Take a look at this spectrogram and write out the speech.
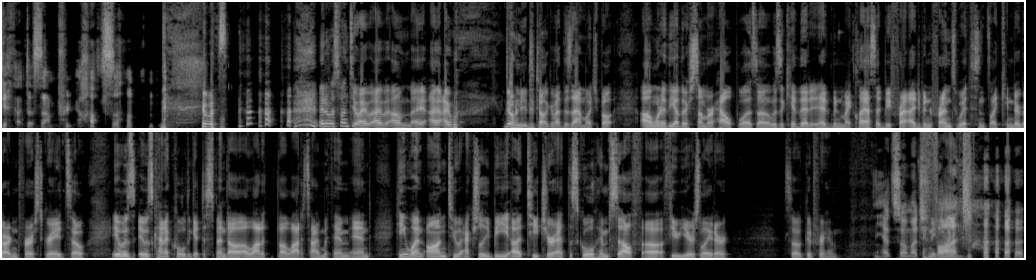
yeah, that does sound pretty awesome. it was, and it was fun too. I, I um I, I don't need to talk about this that much, but uh, one of the other summer help was uh, was a kid that had been in my class. I'd be fr- I'd been friends with since like kindergarten, first grade. So it was it was kind of cool to get to spend a, a, lot of a lot of time with him. And he went on to actually be a teacher at the school himself uh, a few years later. So good for him. He had so much anyway. fun.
